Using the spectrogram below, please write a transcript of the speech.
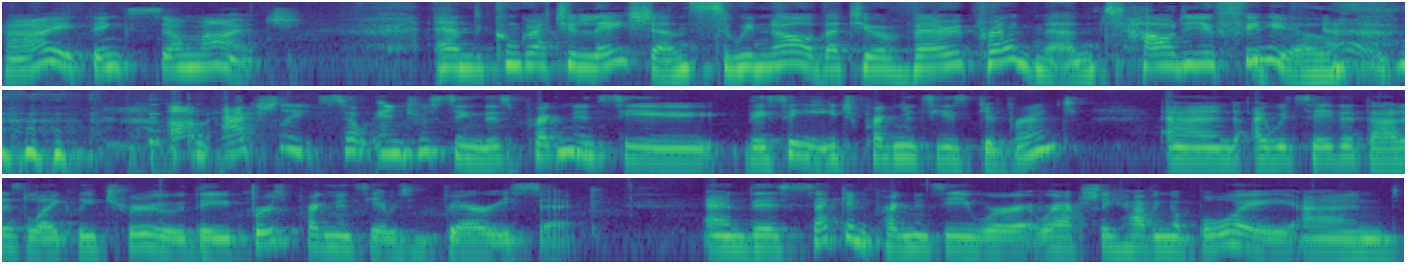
Hi, thanks so much. And congratulations. We know that you're very pregnant. How do you feel? um, actually, it's so interesting. This pregnancy, they say each pregnancy is different. And I would say that that is likely true. The first pregnancy, I was very sick. And this second pregnancy, we're, we're actually having a boy, and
